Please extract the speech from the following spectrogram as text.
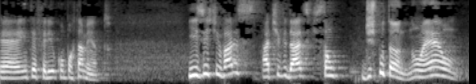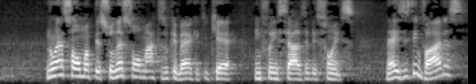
é, interferir o comportamento. E existem várias atividades que estão disputando. Não é, um, não é só uma pessoa, não é só o Mark Zuckerberg que quer influenciar as eleições. Né? Existem várias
